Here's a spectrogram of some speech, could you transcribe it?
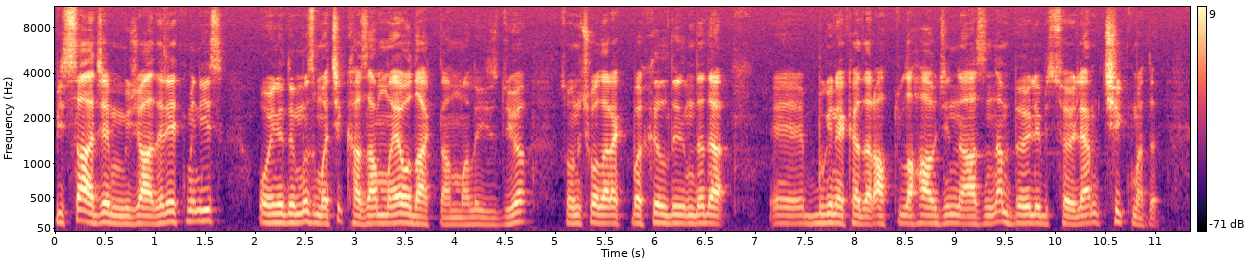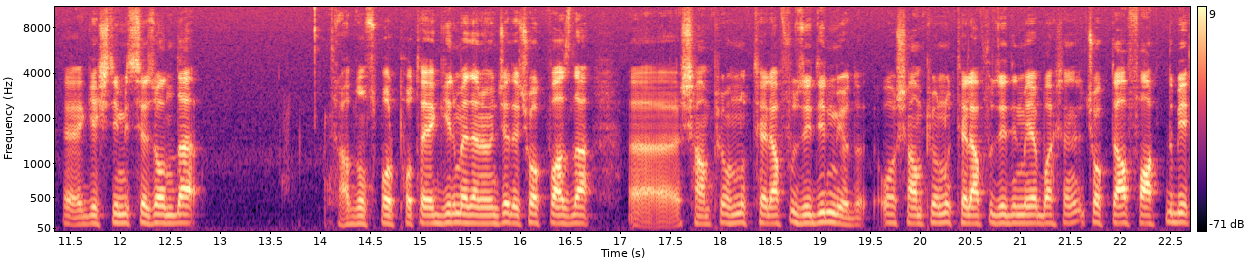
Biz sadece mücadele etmeliyiz. Oynadığımız maçı kazanmaya odaklanmalıyız diyor. Sonuç olarak bakıldığında da e, bugüne kadar Abdullah Avcı'nın ağzından böyle bir söylem çıkmadı. E, geçtiğimiz sezonda Trabzonspor potaya girmeden önce de çok fazla e, şampiyonluk telaffuz edilmiyordu. O şampiyonluk telaffuz edilmeye başlanınca çok daha farklı bir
